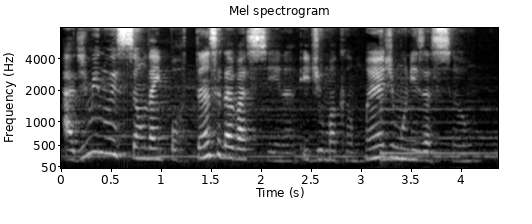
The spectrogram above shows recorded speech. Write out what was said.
a diminuição da importância da vacina e de uma campanha de imunização,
